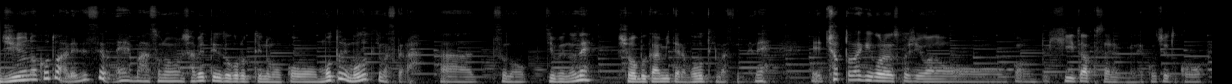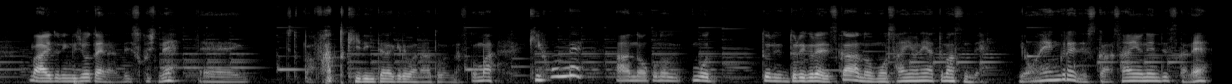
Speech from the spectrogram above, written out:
重要なことはあれですよね。まあその喋ってるところっていうのもこう元に戻ってきますから、あその自分のね、勝負感みたいなの戻ってきますんでね。えちょっとだけこれ少しあのこのヒートアップされるので、こうちょっとこう、まあ、アイドリング状態なんで、少しね、えー、ちょっとファッと聞いていただければなと思います。まあ、基本ね、あの、この、もう、どれ、どれぐらいですか？あの、もう3、4年やってますんで、4年ぐらいですか ?3、4年ですかね。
